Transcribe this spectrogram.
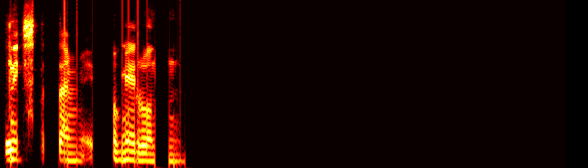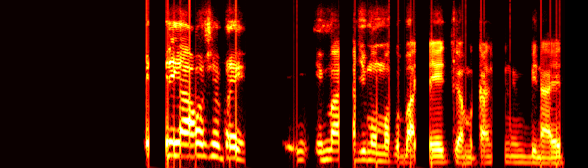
Next time, eh, pag meron. Eh, ako siyempre, imagine mo magbabayad ka, magkano yung binayad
